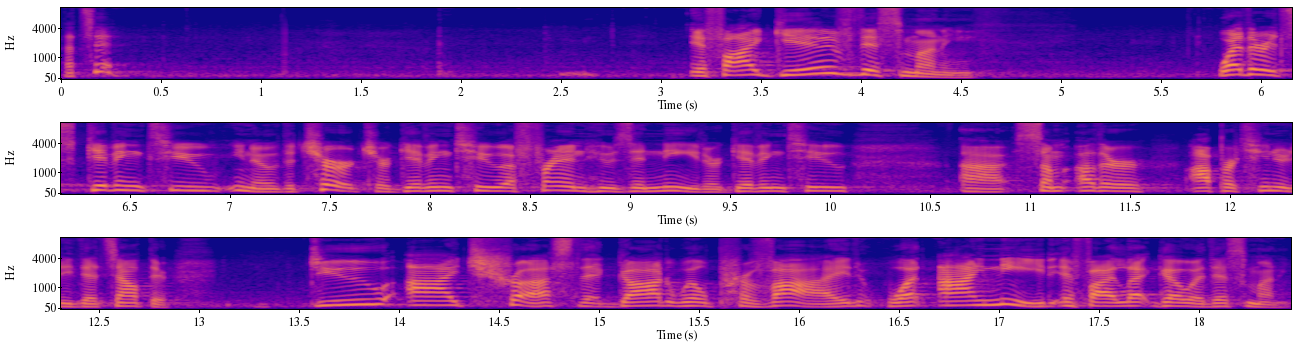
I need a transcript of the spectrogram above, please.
That's it. If I give this money, whether it's giving to you know the church or giving to a friend who's in need or giving to uh, some other opportunity that's out there do I trust that God will provide what I need if I let go of this money?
